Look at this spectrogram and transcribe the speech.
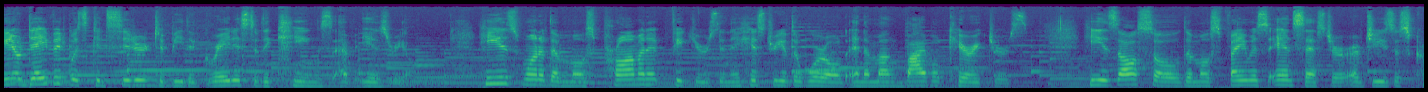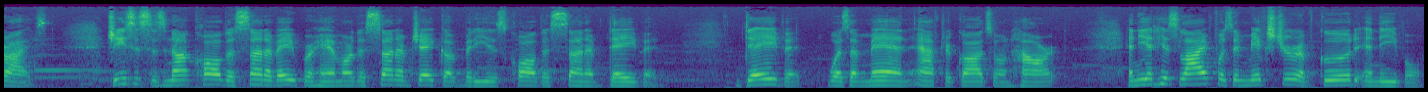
You know, David was considered to be the greatest of the kings of Israel. He is one of the most prominent figures in the history of the world and among Bible characters. He is also the most famous ancestor of Jesus Christ. Jesus is not called the son of Abraham or the son of Jacob, but he is called the son of David. David was a man after God's own heart and yet his life was a mixture of good and evil.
